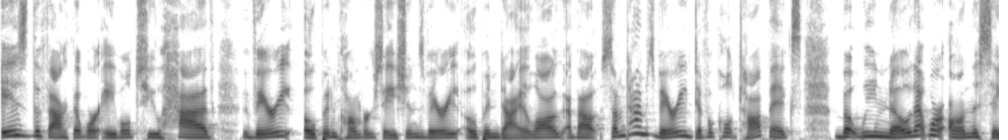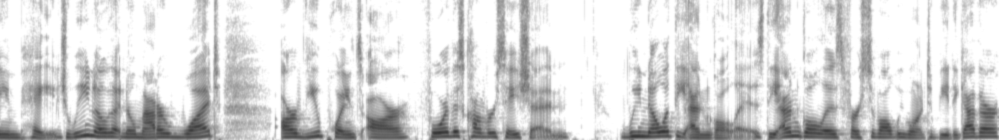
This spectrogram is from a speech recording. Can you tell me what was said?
is the fact that we're able to have very open conversations, very open dialogue about sometimes very difficult topics, but we know that we're on the same page. We know that no matter what our viewpoints are for this conversation, we know what the end goal is. The end goal is, first of all, we want to be together.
